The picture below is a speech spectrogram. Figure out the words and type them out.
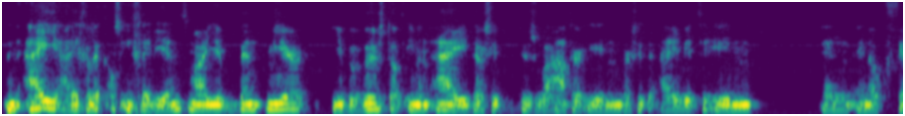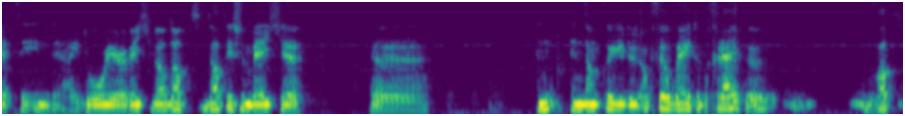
een ei eigenlijk als ingrediënt, maar je bent meer je bewust dat in een ei, daar zit dus water in, daar zitten eiwitten in en, en ook vetten in de eidooier. Weet je wel, dat, dat is een beetje. Uh, en, en dan kun je dus ook veel beter begrijpen wat,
